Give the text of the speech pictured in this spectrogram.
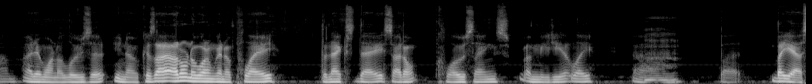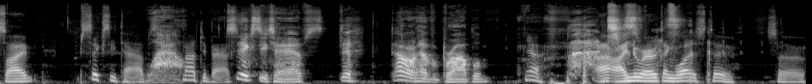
Um, I didn't want to lose it, you know, because I, I don't know what I'm going to play the next day, so I don't close things immediately. Um, Mhm. But but yeah, so I sixty tabs. Wow. not too bad. 60 tabs. I don't have a problem. Yeah, I, I knew where everything was too. So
